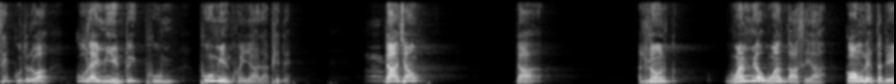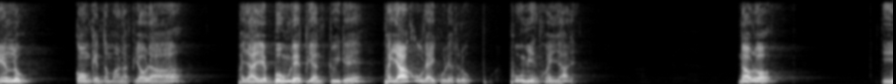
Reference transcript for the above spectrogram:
စစ်ကိုတို့ကကိုယ်တိုင်မြင်တွေ့ဖူးဖူးမြင်ခွင့်ရတာဖြစ်တယ်ဒါကြောင့်ဒါအလွန်ဝမ်းမြောက်ဝမ်းသာစရာကောင်းတဲ့တည်င်းလို့ကောင်းကင်တမန်ကပြောတာဖခင်ရဲ့ဘုံလဲပြန်တွေ့တယ်ဖခင်ကိုယ်တိုင်ကိုလည်းသူတို့ဖူးမြင်ခွင့်ရတယ်နောက်တော့ဒီ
